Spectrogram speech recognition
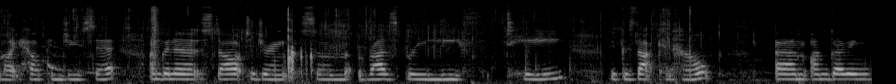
like help induce it. I'm gonna start to drink some raspberry leaf tea because that can help. Um, I'm going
